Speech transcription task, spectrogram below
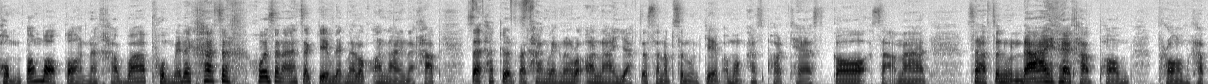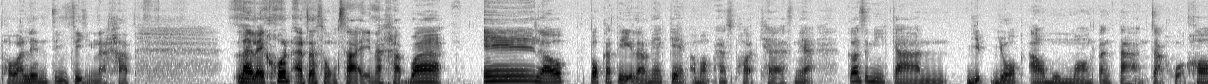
ผมต้องบอกก่อนนะครับว่าผมไม่ได้ค่าโฆษณาจากเกม r a g n a r o k ออนไลน์นะครับ แต่ถ้าเกิดว่าทาง r a g n a r o k ออนไลน์อยากจะสนับสนุนเกม Among Us Podcast ก็สามารถสนับสนุนได้นะครับ พร้อมพร้อมครับ เพราะว่าเล่นจริง ๆ นะครับ หลายๆคนอาจจะสงสัยนะครับว่า เอ๊แล้ว ปกติแล้วเนี่ยเกม Among Us Podcast เนี่ยก็จะมีการหยิบยกเอามุมมองต่างๆ จากหัวข้อ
